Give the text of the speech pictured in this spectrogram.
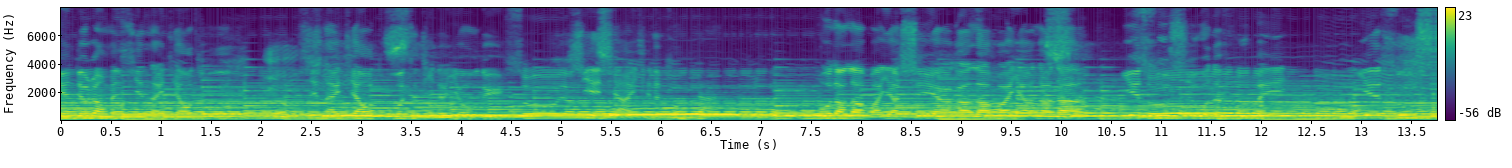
天就让我们先来交托。先来交托自己的忧虑，卸下一切的重担。呼啦啦巴呀，西呀嘎啦巴呀啦啦，耶稣是我的福杯，耶稣是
